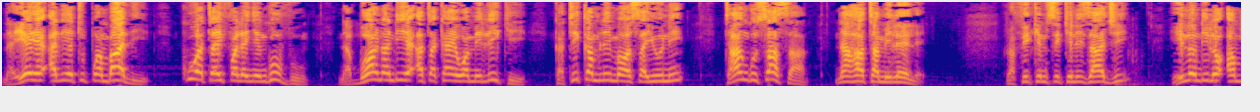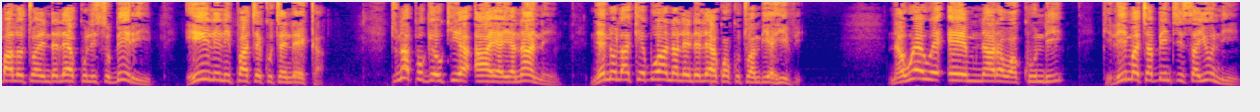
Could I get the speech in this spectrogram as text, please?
na yeye aliyetupwa mbali kuwa taifa lenye nguvu na bwana ndiye atakayewamiliki katika mlima wa sayuni tangu sasa na hata milele. Rafiki msikilizaji hilo ndilo ambalo twaendelea kulisubiri ili lipate kutendeka. Tunapogeukia aya ya nane, neno lake bwana laendelea kwa kutwambia hivi. Na wewe e mnara wa kundi kilima cha binti sayuni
